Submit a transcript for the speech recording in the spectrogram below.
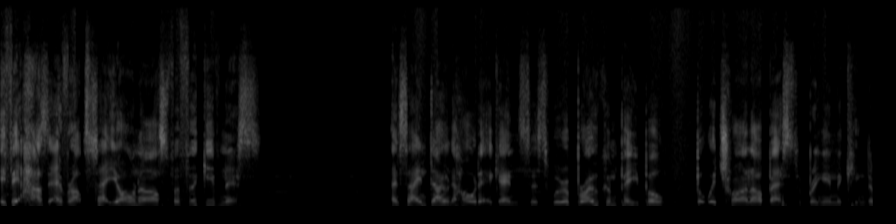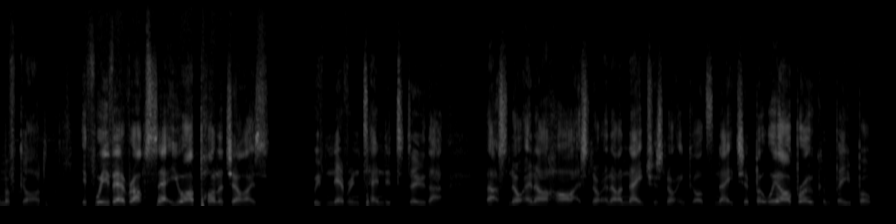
If it has ever upset you, I want to ask for forgiveness and saying, Don't hold it against us. We're a broken people, but we're trying our best to bring in the kingdom of God. If we've ever upset you, I apologize. We've never intended to do that. That's not in our heart, it's not in our nature, it's not in God's nature. But we are broken people.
